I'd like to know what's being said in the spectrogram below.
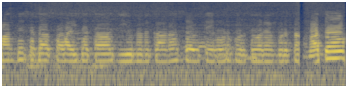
ਵਾਹਿਗੁਰੂ ਸਦਾ ਸਹਾਈ ਦਾਤਾਰ ਜੀ ਉਹਨਾਂ ਨਨਕਾਣਾ ਸਾਹਿਬ ਤੇ ਹੋਰ ਗੁਰਦੁਆਰਿਆਂ ਗੁਰਧਾਮਾਂ ਤੋਂ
